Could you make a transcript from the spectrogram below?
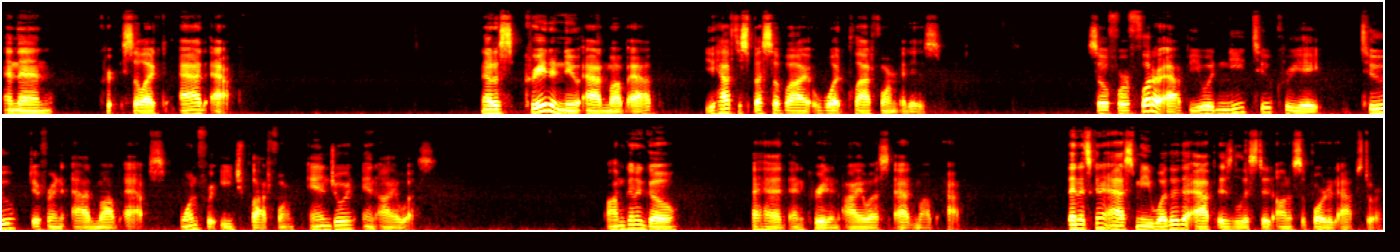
and then select Add App. Now to create a new AdMob app, you have to specify what platform it is. So for a Flutter app, you would need to create two different AdMob apps, one for each platform, Android and iOS. I'm going to go ahead and create an iOS AdMob app. Then it's going to ask me whether the app is listed on a supported app store.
